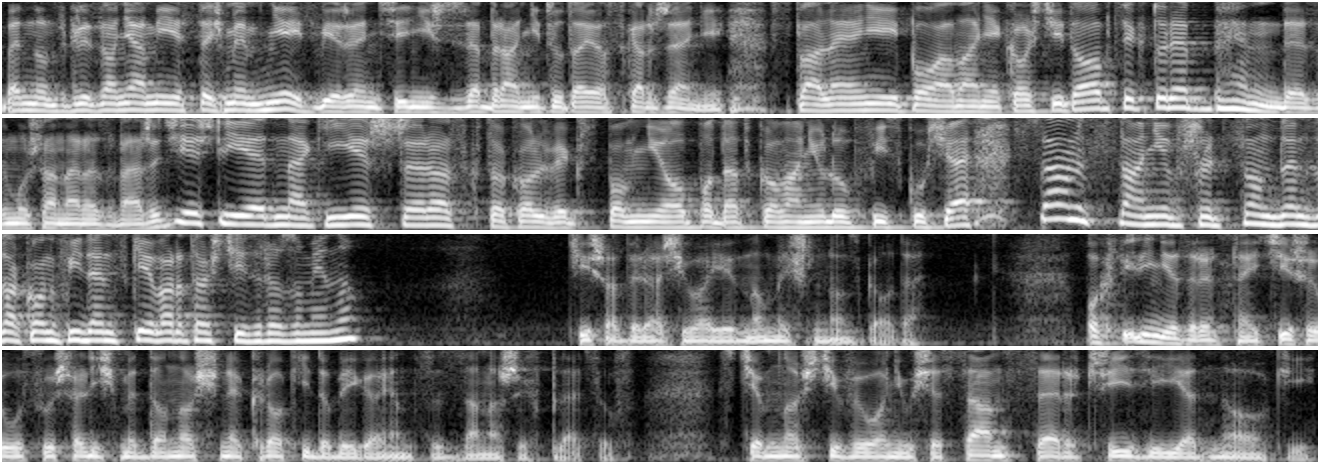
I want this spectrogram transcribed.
Będąc gryzoniami jesteśmy mniej zwierzęci niż zebrani tutaj oskarżeni. Spalenie i połamanie kości to opcje, które będę zmuszona rozważyć. Jeśli jednak jeszcze raz ktokolwiek wspomni o opodatkowaniu lub fiskusie, sam stanie przed sądem za konfidenckie wartości, zrozumiano? Cisza wyraziła jednomyślną zgodę. Po chwili niezręcznej ciszy usłyszeliśmy donośne kroki dobiegające za naszych pleców. Z ciemności wyłonił się sam Sir Cheesy Jednooki,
